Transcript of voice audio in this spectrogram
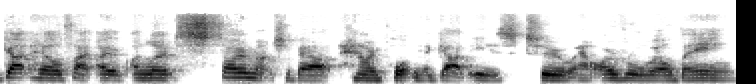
gut health, I, I, I learned so much about how important the gut is to our overall well being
